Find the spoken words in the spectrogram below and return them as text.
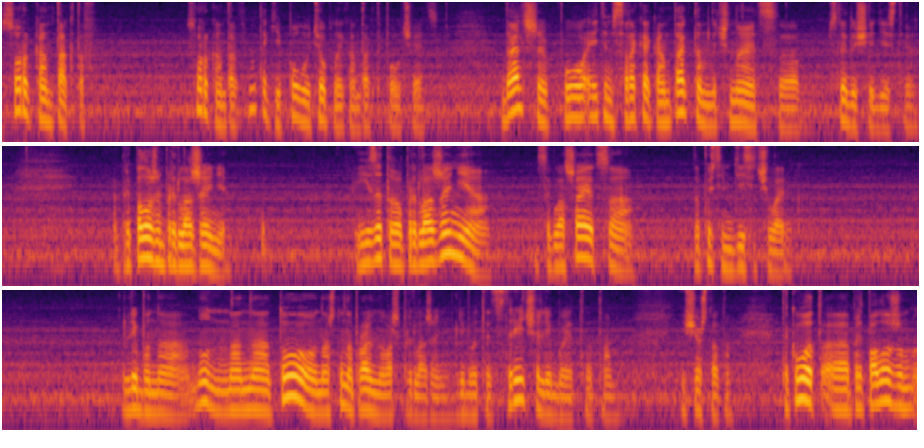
40 э, контактов. 40 контактов, ну такие полутеплые контакты получается. Дальше по этим 40 контактам начинается следующее действие. Предположим, предложение. И из этого предложения соглашается, допустим, 10 человек. Либо на, ну, на, на то, на что направлено ваше предложение. Либо это встреча, либо это там еще что-то. Так вот, э, предположим,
